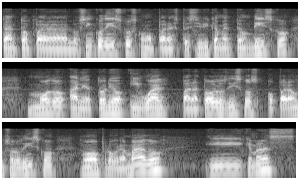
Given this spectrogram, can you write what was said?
tanto para los cinco discos como para específicamente un disco. Modo aleatorio igual para todos los discos o para un solo disco. Modo programado. Y que más,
